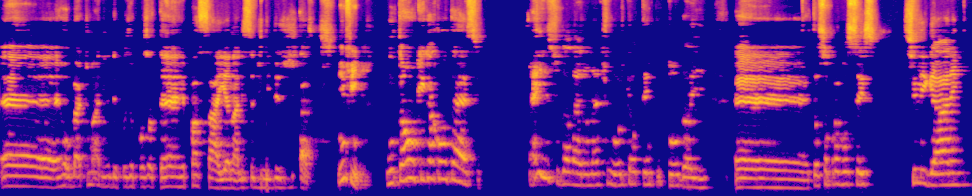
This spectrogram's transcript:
é, Roberto Marinho, depois eu posso até repassar aí a lista de mídias digitais. Enfim, então o que que acontece? É isso, galera, o network é o tempo todo aí. É, então, só para vocês se ligarem,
